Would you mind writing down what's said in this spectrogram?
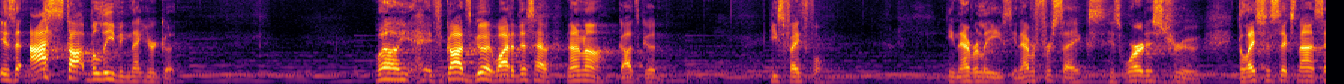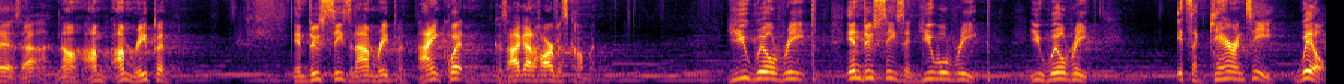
is that I stop believing that you're good. Well, if God's good, why did this happen? No, no, God's good. He's faithful. He never leaves, He never forsakes. His word is true. Galatians 6 9 says, uh-uh, No, I'm, I'm reaping. In due season, I'm reaping. I ain't quitting because I got a harvest coming. You will reap. In due season, you will reap. You will reap. It's a guarantee. Will.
